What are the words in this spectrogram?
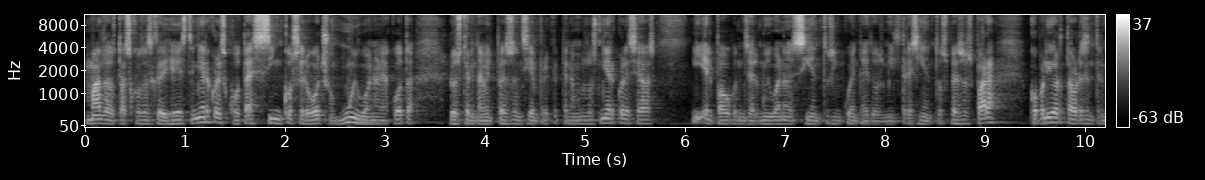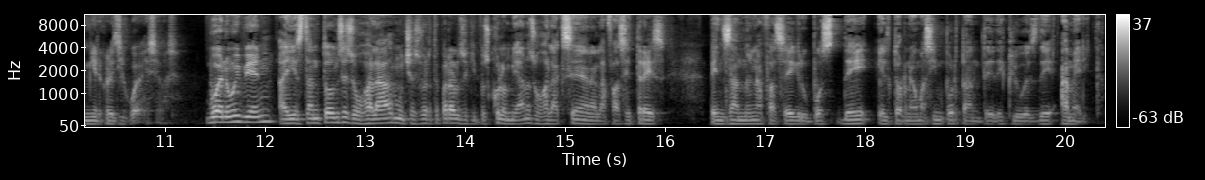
más las otras cosas que dije este miércoles, cuota es 5.08, muy buena la cuota, los 30 mil pesos en siempre que tenemos los miércoles, Sebas, y el pago potencial muy bueno de 152.300 pesos para Copa Libertadores entre miércoles y jueves, Bueno, muy bien, ahí está entonces. Ojalá, mucha suerte para los equipos colombianos. Ojalá accedan a la fase 3, pensando en la fase de grupos del torneo más importante de clubes de América.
